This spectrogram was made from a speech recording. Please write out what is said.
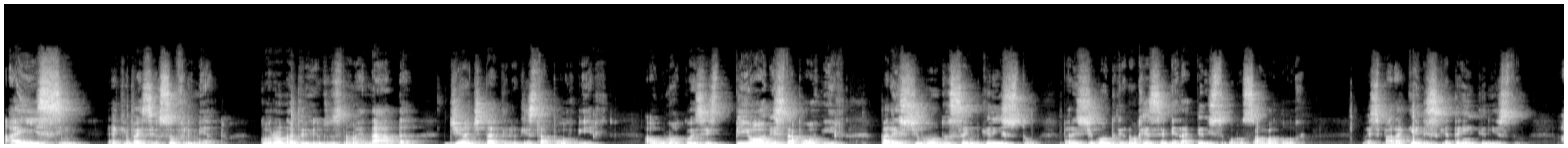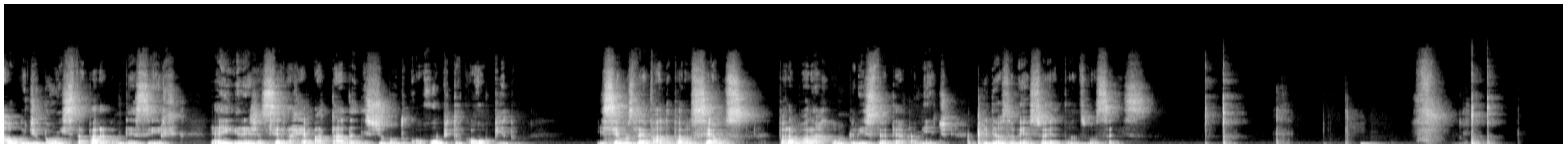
Aí sim é que vai ser sofrimento. Coronavírus não é nada diante daquilo que está por vir. Alguma coisa pior está por vir para este mundo sem Cristo, para este mundo que não receberá Cristo como Salvador. Mas para aqueles que têm Cristo, algo de bom está para acontecer. É a igreja ser arrebatada deste mundo corrupto e corrompido e sermos levados para os céus para morar com Cristo eternamente. Que Deus abençoe a todos vocês.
